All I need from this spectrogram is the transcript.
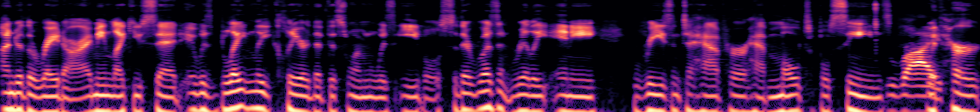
under the radar. I mean, like you said, it was blatantly clear that this woman was evil. So there wasn't really any reason to have her have multiple scenes Right. with her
